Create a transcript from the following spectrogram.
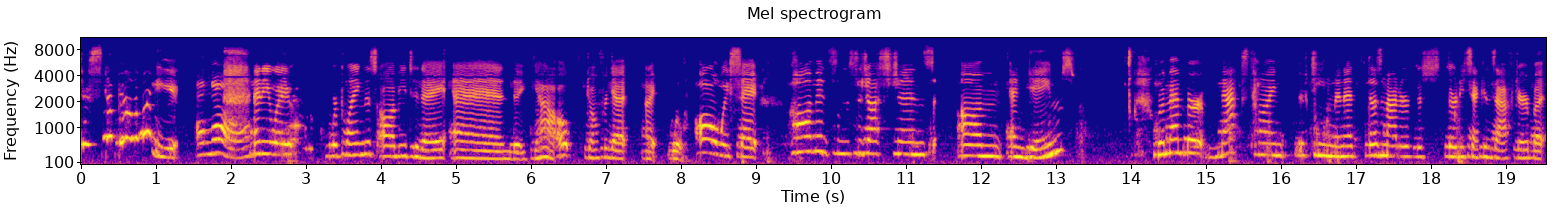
you're stepping on the money. I know. Anyway, we're playing this obby today, and yeah. Oh, don't forget, I will always say it. Comments and suggestions, um, and games. Remember, max time 15 minutes. Doesn't matter if there's 30 seconds after, but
